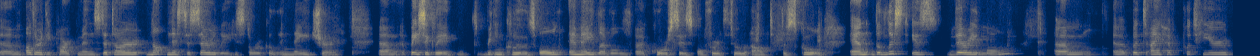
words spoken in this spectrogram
um, other departments that are not necessarily historical in nature. Um, basically includes all MA level uh, courses offered throughout the school. And the list is very long, um, uh, but I have put here,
